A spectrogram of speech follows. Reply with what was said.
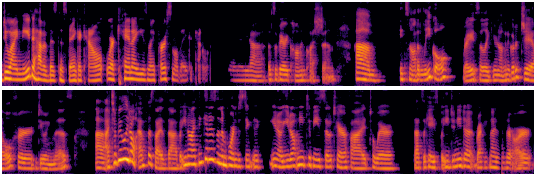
do I need to have a business bank account or can I use my personal bank account? Yeah, yeah. That's a very common question. Um, it's not illegal, right? So, like, you're not going to go to jail for doing this. Uh, I typically don't emphasize that, but you know, I think it is an important distinction. You know, you don't need to be so terrified to where that's the case, but you do need to recognize there are,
